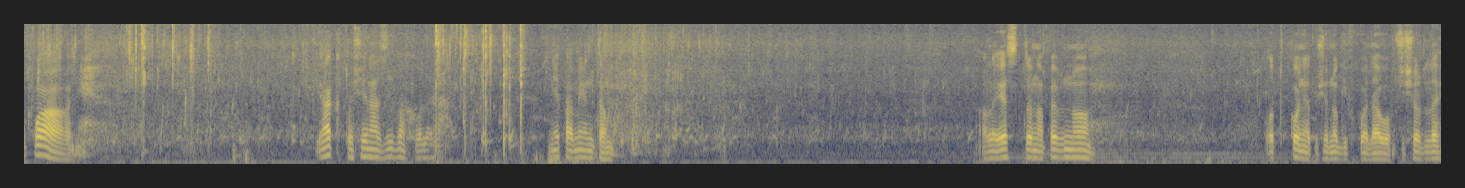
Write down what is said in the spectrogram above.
O panie. Jak to się nazywa cholera? Nie pamiętam. Ale jest to na pewno od konia tu się nogi wkładało przy siodle.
